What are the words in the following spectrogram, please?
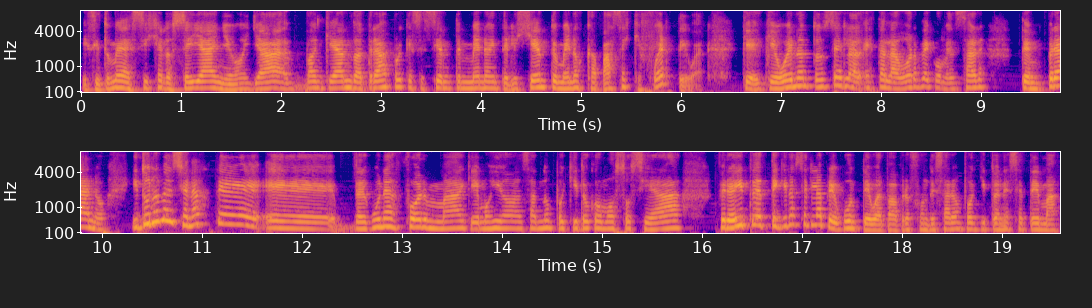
Y si tú me decís que a los seis años ya van quedando atrás porque se sienten menos inteligentes o menos capaces, qué fuerte igual. Qué, bueno entonces esta labor de comenzar temprano. Y tú lo mencionaste eh, de alguna forma que hemos ido avanzando un poquito como sociedad, pero ahí te, quiero hacer la pregunta igual para profundizar un poquito en ese tema.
